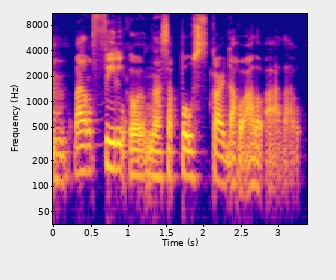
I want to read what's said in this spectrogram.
parang feeling ko nasa postcard ako araw-araw.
